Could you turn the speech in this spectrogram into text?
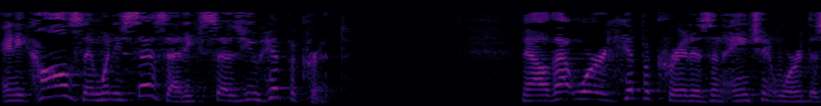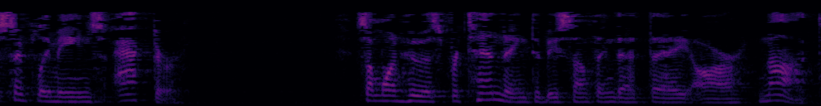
And he calls them, when he says that, he says, You hypocrite. Now, that word hypocrite is an ancient word that simply means actor. Someone who is pretending to be something that they are not.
